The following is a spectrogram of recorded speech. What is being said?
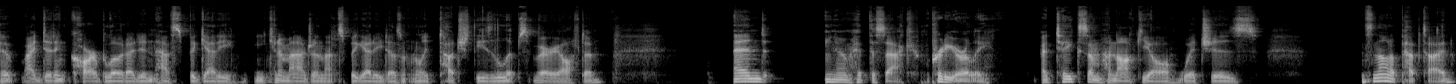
It, I didn't carb load. I didn't have spaghetti. You can imagine that spaghetti doesn't really touch these lips very often. And, you know, hit the sack pretty early. I take some Honokiol, which is it's not a peptide,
